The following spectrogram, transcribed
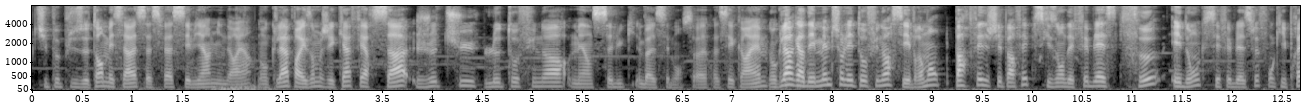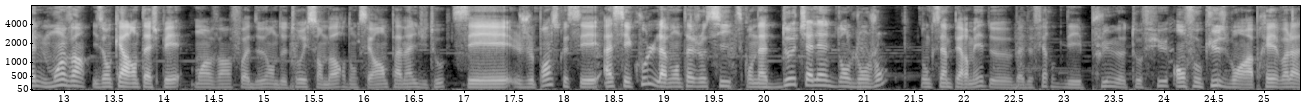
petit peu plus de temps mais ça ça se fait assez bien mine de rien. Donc là par exemple j'ai qu'à faire ça, je tue le tofu noir mais un salut qui... Bah c'est bon ça va passer quand même. Donc là regardez même sur les tofu noirs c'est vraiment parfait de chez parfait puisqu'ils ont des faiblesses feu et donc ces faiblesses feu font qu'ils prennent moins 20. Ils ont 40 HP, moins 20 x 2 en deux tours ils sont morts donc c'est vraiment pas mal du tout. C'est je pense que c'est assez cool. L'avantage aussi c'est qu'on a deux challenges dans le donjon donc ça me permet bah, de, faire des plumes tofu en focus. Bon après voilà,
